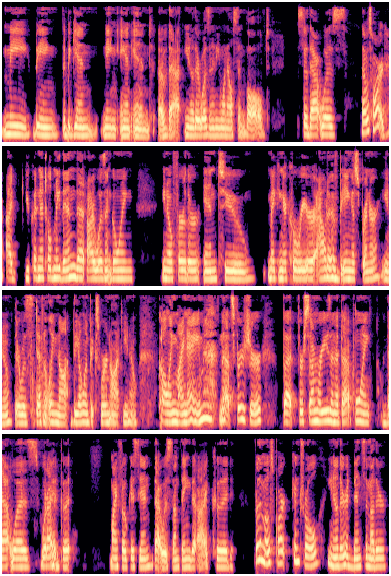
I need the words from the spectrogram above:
me being the beginning and end of that. You know, there wasn't anyone else involved. So that was, that was hard. I, you couldn't have told me then that I wasn't going, you know, further into making a career out of being a sprinter. You know, there was definitely not, the Olympics were not, you know, calling my name. That's for sure. But for some reason at that point, that was what I had put my focus in. That was something that I could, for the most part, control. You know, there had been some other,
